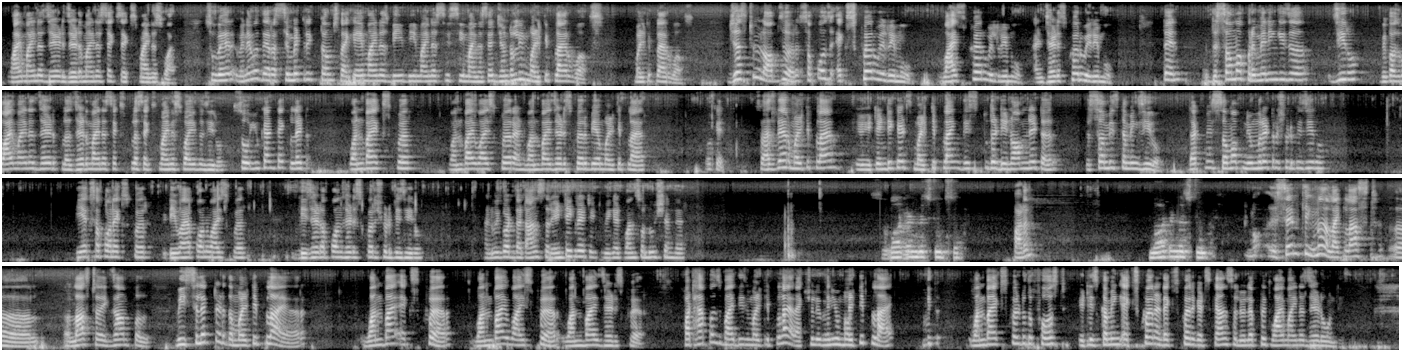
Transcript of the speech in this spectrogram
y minus z z minus x x minus y. So where whenever there are symmetric terms like a minus b b minus c c minus a generally multiplier works multiplier works. Just you will observe suppose x square will remove y square will remove and z square will remove. Then the sum of remaining is a 0 because y minus z plus z minus x plus x minus y is a 0. So you can take let 1 by x square, 1 by y square and 1 by z square be a multiplier. Okay. So as they are multiplier, it indicates multiplying this to the denominator, the sum is coming 0. That means sum of numerator should be 0. dx upon x square, dy upon y square, dz upon z square should be 0. And we got that answer. Integrate it, we get one solution there. So, Not understood, sir. Pardon? Not understood. No, same thing, no? Like last uh, last example, we selected the multiplier 1 by x square, 1 by y square, 1 by z square. What happens by this multiplier? Actually, when you multiply with 1 by x square to the first, it is coming x square and x square gets cancelled. You're left with y minus z only.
